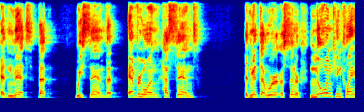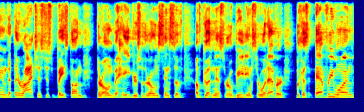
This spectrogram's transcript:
admit that we sin, that everyone has sinned. Admit that we're a sinner. No one can claim that they're righteous just based on their own behaviors or their own sense of, of goodness or obedience or whatever, because everyone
